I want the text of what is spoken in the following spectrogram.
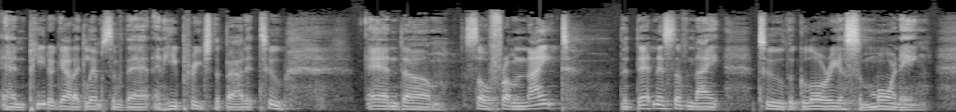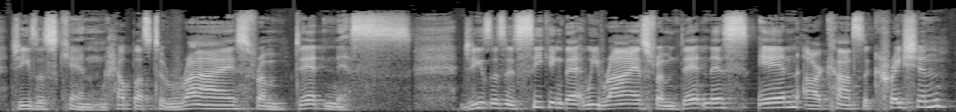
And Peter got a glimpse of that, and he preached about it too. And um, so from night, the deadness of night, to the glorious morning, Jesus can help us to rise from deadness. Jesus is seeking that we rise from deadness in our consecration,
